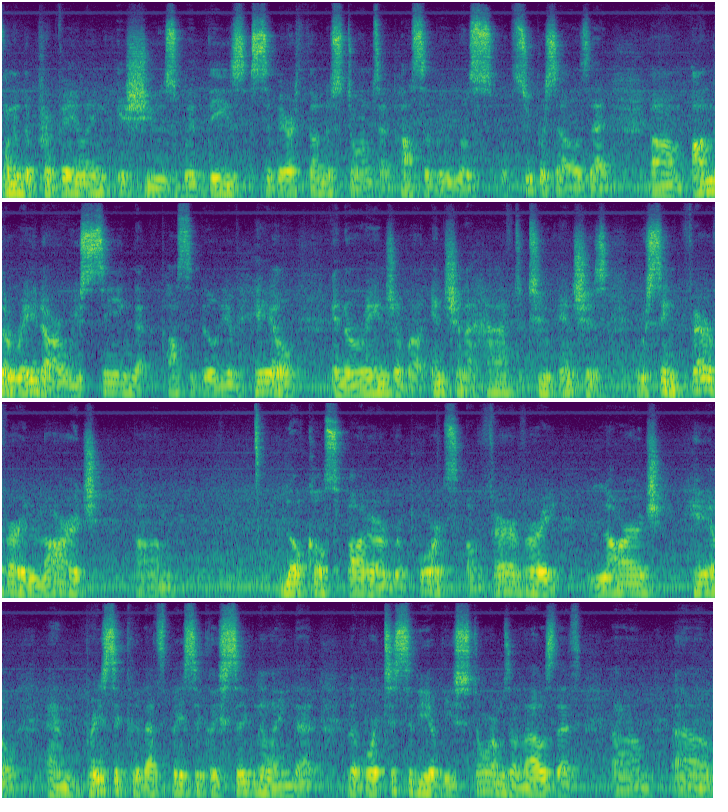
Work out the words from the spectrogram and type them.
one of the prevailing issues with these severe thunderstorms and possibly with, with is that um, on the radar we're seeing that possibility of hail in the range of an inch and a half to two inches. We're seeing very, very large um, local spotter reports of very, very large hail. And basically, that's basically signaling that the vorticity of these storms allows that um, um,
